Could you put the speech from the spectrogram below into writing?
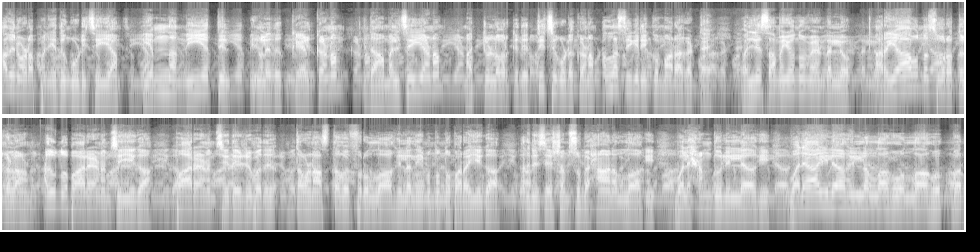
അതിനോടൊപ്പം ഇതും കൂടി ചെയ്യാം. എന്ന നീയത്തിൽ നിങ്ങൾ ഇത് കേൾക്കണം ഇത് അമൽ ചെയ്യണം മറ്റുള്ളവർക്ക് ഇത് എത്തിച്ചു കൊടുക്കണം. അല്ല സ്വീകരിക്കുമാറാകട്ടെ. വലിയ സമയമൊന്നും വേണ്ടല്ലോ. അറിയാവുന്ന സൂറത്തുകളാണ്. അതൊന്ന് പാരായണം ചെയ്യുക. പാരായണം ചെയ്ത് എഴുപത് തവണ അസ്തഗഫിറുല്ലാഹി അലീം എന്നൊന്ന് പറയുക. അതിനുശേഷം സുബഹാൻ അള്ളാഹി വലഹമുല്ലാഹി വലാഹില്ലാഹു അള്ളാഹു അക്ബർ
